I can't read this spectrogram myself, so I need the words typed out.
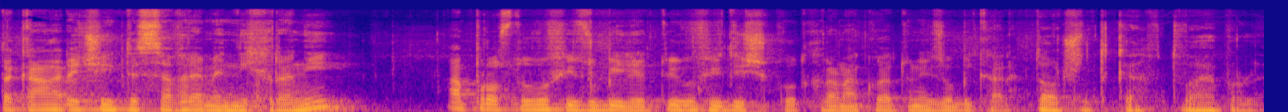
така наречените съвременни храни, а просто в изобилието и в излишъка от храна, която ни заобикаля. Точно така, това е проблем.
